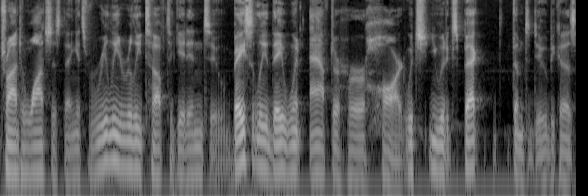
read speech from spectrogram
trying to watch this thing, it's really really tough to get into. Basically, they went after her hard, which you would expect them to do because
